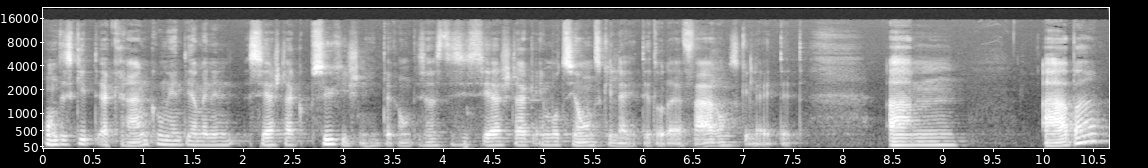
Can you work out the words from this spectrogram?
Und es gibt Erkrankungen, die haben einen sehr stark psychischen Hintergrund. Das heißt, es ist sehr stark emotionsgeleitet oder erfahrungsgeleitet. Ähm, aber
